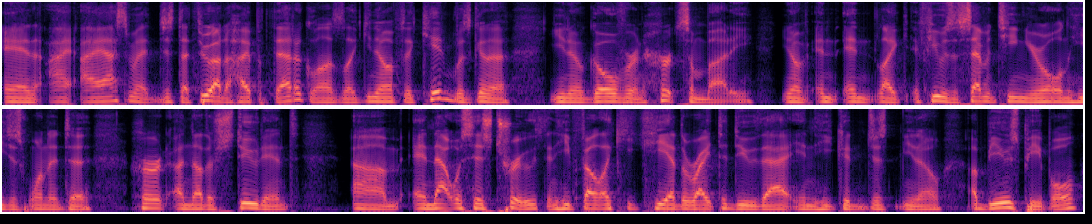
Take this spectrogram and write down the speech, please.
and I, I asked him I just I threw out a hypothetical. I was like, you know, if the kid was gonna you know go over and hurt somebody, you know, and and like if he was a seventeen year old and he just wanted to hurt another student. Um, and that was his truth, and he felt like he, he had the right to do that, and he could just you know abuse people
